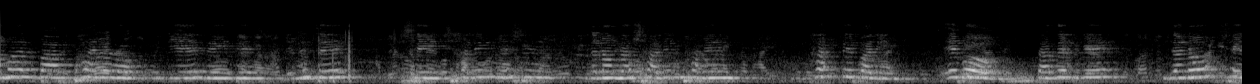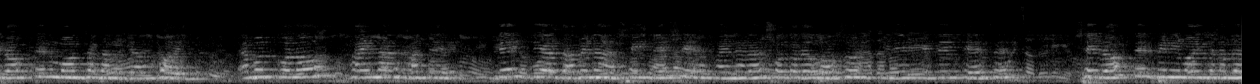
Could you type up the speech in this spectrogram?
আমার বাপ ভাইরা রক্ত দিয়ে যেই দেশ এনেছে। সেই স্বাধীন দেশে যেন আমরা স্বাধীনভাবে থাকতে পারি। এবং তাদেরকে যেন সেই রক্তের মর্যাদা দেওয়া হয়। এমন কোনো হাইনার হাতে দেশ দেওয়া যাবে না। সেই দেশে হাইনারা সতেরো বছর কেটে খেয়েছে। সেই রক্তের বিনিময়ে যেন আমরা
